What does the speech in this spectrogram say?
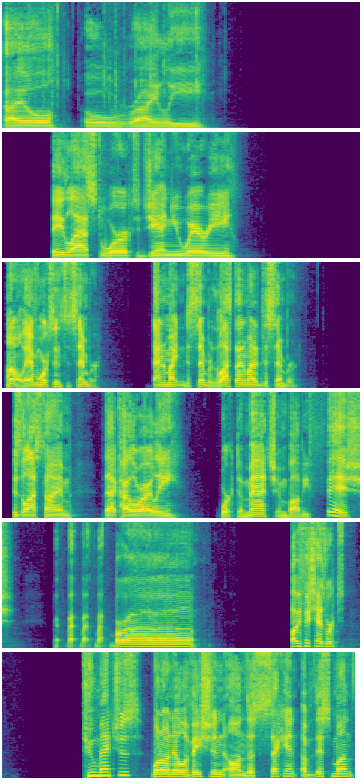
Kyle O'Reilly. They last worked January. Oh, they haven't worked since December. Dynamite in December. The last Dynamite of December is the last time that Kyle O'Reilly worked a match, and Bobby Fish. Bobby Fish has worked two matches, one on Elevation on the second of this month.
